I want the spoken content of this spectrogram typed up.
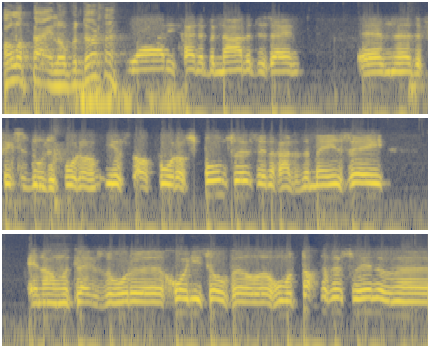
Alle pijlen op het darten. Ja, die schijnen benaderd te zijn. En eh, de fixers doen zich voor dan, eerst al voor als sponsors en dan gaan ze ermee in zee. En dan krijgen ze te horen, gooi niet zoveel eh, 180ers. Hè, dan, eh,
